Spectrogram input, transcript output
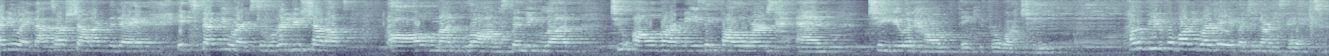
Anyway, that's our shout out of the day. It's February, so we're going to do shout outs all month long, sending love to all of our amazing followers and to you at home. Thank you for watching. Have a beautiful BodyBarre day if I didn't already say it.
